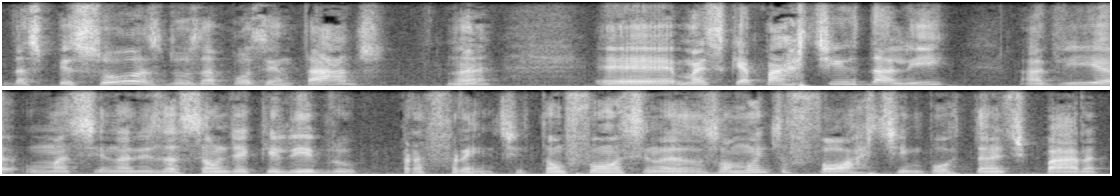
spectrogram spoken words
das pessoas, dos aposentados, né? É, mas que a partir dali havia uma sinalização de equilíbrio para frente. Então foi uma sinalização muito forte e importante para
